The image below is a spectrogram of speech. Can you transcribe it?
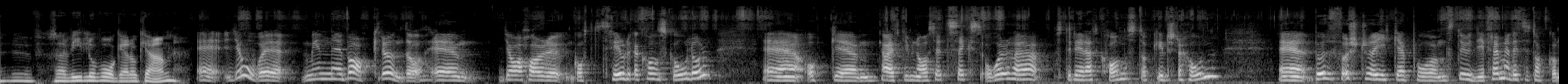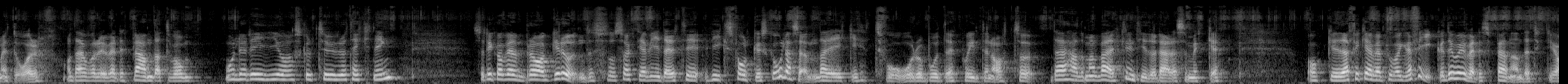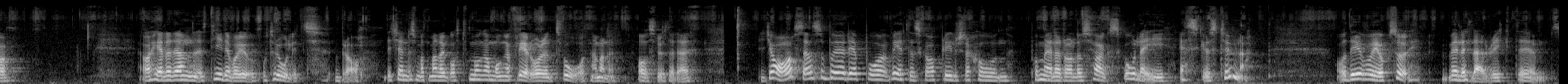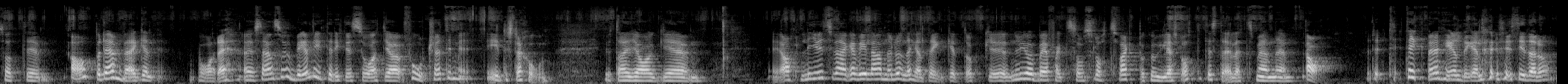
så vill och vågar och kan. Eh, jo, eh, min bakgrund då. Eh, jag har gått tre olika konstskolor. Eh, och eh, ja, efter gymnasiet, sex år, har jag studerat konst och illustration. Först så gick jag på Studiefrämjandet i Stockholm ett år. Och där var det väldigt blandat. Det var måleri och skulptur och teckning. Så det gav en bra grund. Så sökte jag vidare till Viks folkhögskola sen, där jag gick i två år och bodde på internat. Så där hade man verkligen tid att lära sig mycket. Och eh, där fick jag även prova grafik och det var ju väldigt spännande tyckte jag. Ja, hela den tiden var ju otroligt bra. Det kändes som att man har gått många, många fler år än två när man avslutade där. Ja, sen så började jag på vetenskaplig illustration på Mälardalens högskola i Eskilstuna. Och det var ju också väldigt lärorikt. Eh, så att, eh, ja, på den vägen var det. Eh, sen så blev det inte riktigt så att jag fortsatte med illustration. Utan jag, ja, livets vägar ville annorlunda helt enkelt. Och nu jobbar jag faktiskt som slottsvakt på Kungliga slottet istället. Men ja, tecknar en hel del vid sidan om.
